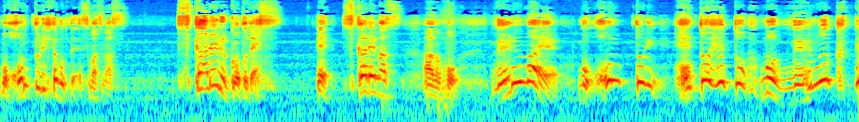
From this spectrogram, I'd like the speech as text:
もう本当に一言で済ませます。疲れることです。疲れます。あの、もう、寝る前、もう本当にヘトヘト、もう眠くて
